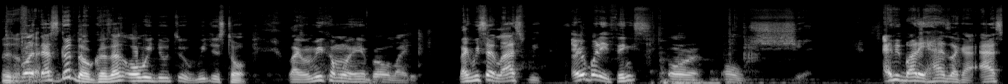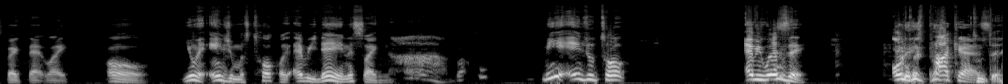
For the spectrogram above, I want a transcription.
But that's good though, because that's all we do too. We just talk. Like when we come on here, bro. Like, like we said last week, everybody thinks, or oh shit, everybody has like an aspect that like, oh, you and Angel must talk like every day, and it's like, nah, bro. Me and Angel talk every Wednesday on his podcast. Tuesday.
